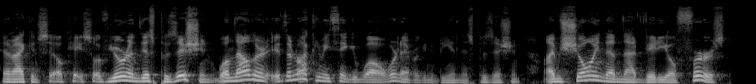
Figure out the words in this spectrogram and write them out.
and I can say, okay, so if you're in this position, well, now they're they're not going to be thinking, well, we're never going to be in this position. I'm showing them that video first,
